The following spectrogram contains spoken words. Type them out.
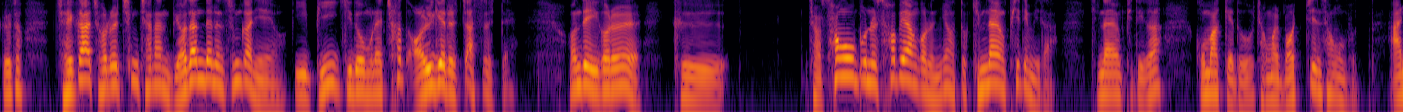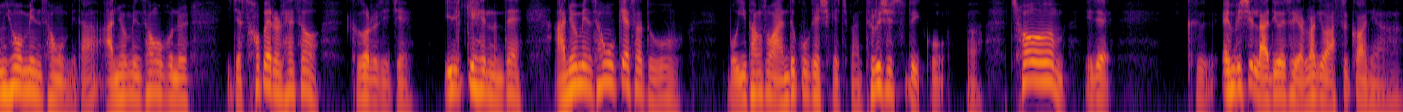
그래서 제가 저를 칭찬한 몇 안 되는 순간이에요. 이 비기도문의 첫 얼개를 짰을 때. 근데 이거를 그 저 성우분을 섭외한 거는요. 또 김나영 PD입니다. 김나영 PD가 고맙게도 정말 멋진 성우분 안효민 성우입니다. 안효민 성우분을 이제 섭외를 해서 그거를 이제 읽게 했는데 안효민 성우께서도 뭐 이 방송 안 듣고 계시겠지만 들으실 수도 있고 어, 처음 이제 그 MBC 라디오에서 연락이 왔을 거 아니야.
